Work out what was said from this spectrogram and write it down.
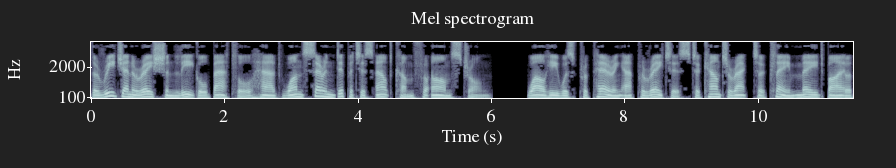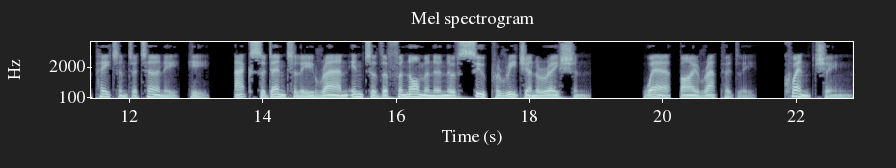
The regeneration legal battle had one serendipitous outcome for Armstrong. While he was preparing apparatus to counteract a claim made by a patent attorney, he accidentally ran into the phenomenon of super-regeneration, where, by rapidly quenching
